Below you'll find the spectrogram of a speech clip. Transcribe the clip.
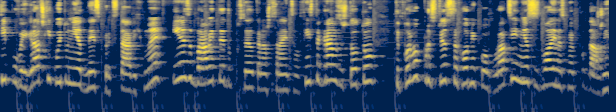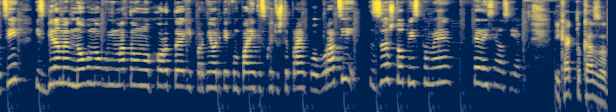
типове играчки, които ние днес представихме. И не забравяйте да последвате нашата страница в Instagram, защото те първо предстоят страхотни колаборации. Ние с Влади не сме продажници. Избираме много-много внимателно хората и партньорите и компаниите, с които ще правим колаборации, защото искаме те да ни се насъят. И както казват,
